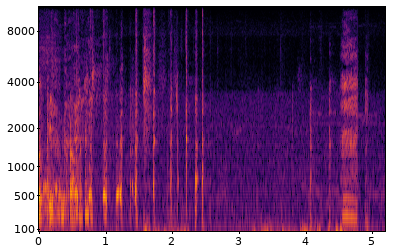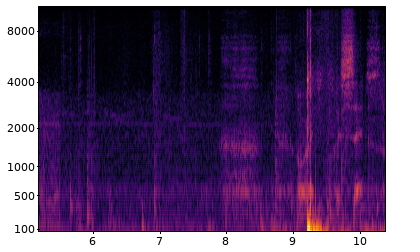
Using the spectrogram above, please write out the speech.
Okay, I'm coming. Alright, we're set.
